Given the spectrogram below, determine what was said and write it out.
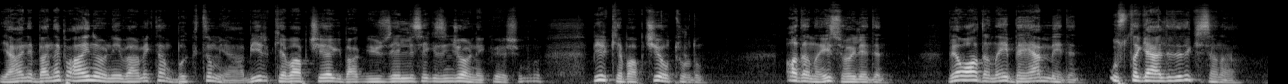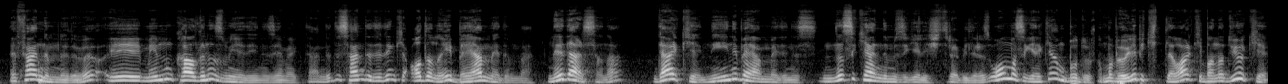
Yani ben hep aynı örneği vermekten bıktım ya. Bir kebapçıya bak 158. örnek verişim bunu. Bir kebapçıya oturdum. Adana'yı söyledin. Ve o Adana'yı beğenmedin. Usta geldi dedi ki sana. Efendim dedi ve "E, memnun kaldınız mı yediğiniz yemekten dedi. Sen de dedin ki Adana'yı beğenmedim ben. Ne der sana? Der ki neyini beğenmediniz? Nasıl kendimizi geliştirebiliriz? Olması gereken budur. Ama böyle bir kitle var ki bana diyor ki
